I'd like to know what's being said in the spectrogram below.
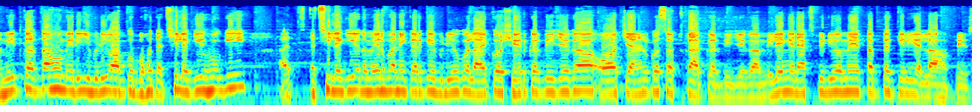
उम्मीद करता हूँ मेरी ये वीडियो आपको बहुत अच्छी लगी होगी। अच्छी लगी है तो मेहरबानी करके वीडियो को लाइक और शेयर कर दीजिएगा और चैनल को सब्सक्राइब कर दीजिएगा। मिलेंगे नेक्स्ट वीडियो में, तब तक के लिए अल्लाह हाफिज़।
